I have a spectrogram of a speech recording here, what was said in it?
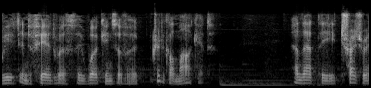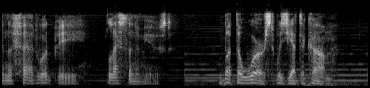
We'd interfered with the workings of a critical market, and that the Treasury and the Fed would be less than amused. But the worst was yet to come.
